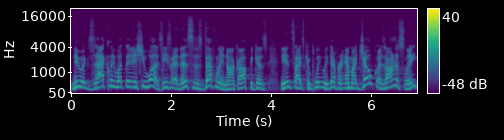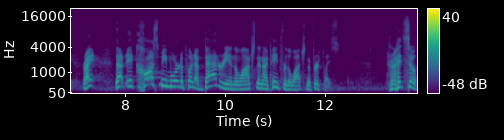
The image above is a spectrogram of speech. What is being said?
knew exactly what the issue was. He said, This is definitely a knockoff because the inside's completely different. And my joke was honestly, right, that it cost me more to put a battery in the watch than I paid for the watch in the first place right? So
